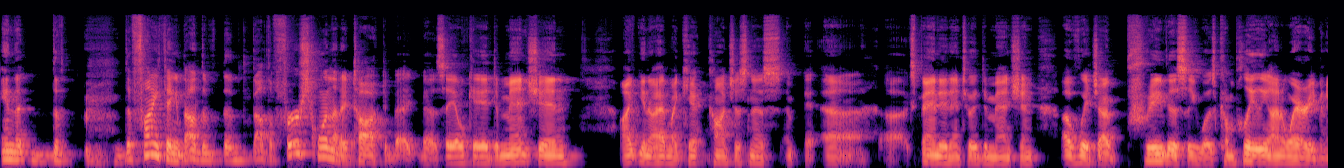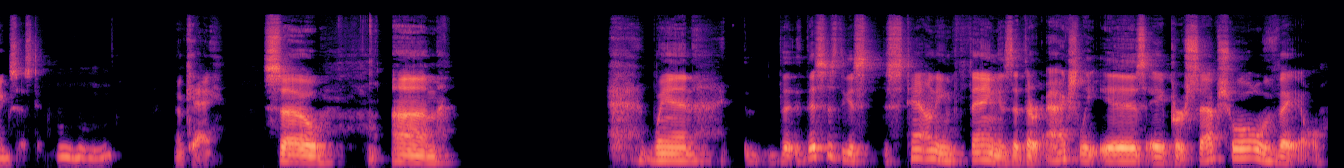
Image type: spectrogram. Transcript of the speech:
in the the the funny thing about the, the about the first one that I talked about, about say okay a dimension I, you know, I had my consciousness uh, uh, expanded into a dimension of which I previously was completely unaware even existed. Mm-hmm. Okay, so um, when the, this is the astounding thing is that there actually is a perceptual veil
